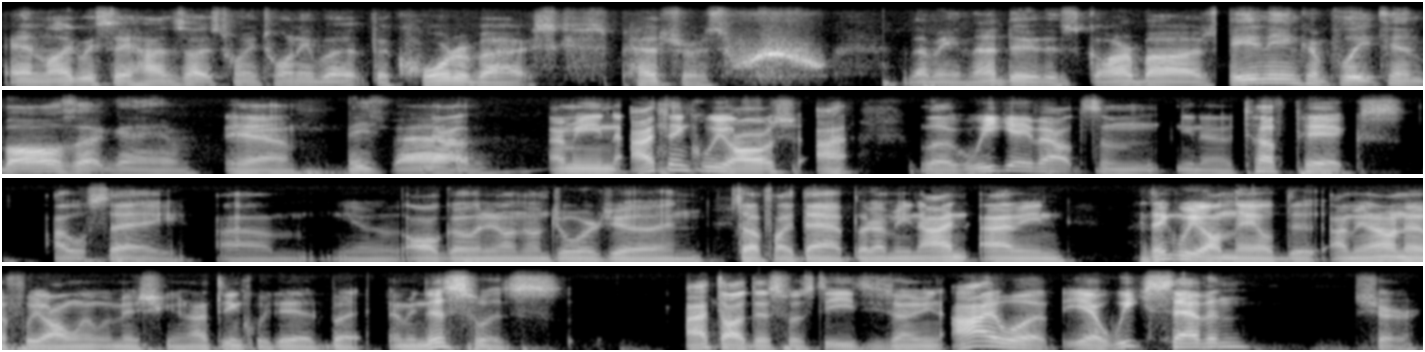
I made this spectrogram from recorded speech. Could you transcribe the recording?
And like we say, hindsight's 2020, but the quarterbacks, Petras, whew, I mean, that dude is garbage. He didn't even complete 10 balls that game. Yeah. He's bad. No, I mean, I think we all, sh- I, look, we gave out some, you know, tough picks. I will say, um, you know, all going in on, on Georgia and stuff like that. But I mean, I, I mean, I think we all nailed it. I mean, I don't know if we all went with Michigan. I think we did, but I mean, this was, I thought this was the easiest. I mean, Iowa, yeah, week seven, sure,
